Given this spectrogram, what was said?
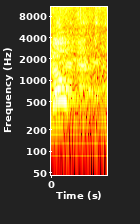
Go.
